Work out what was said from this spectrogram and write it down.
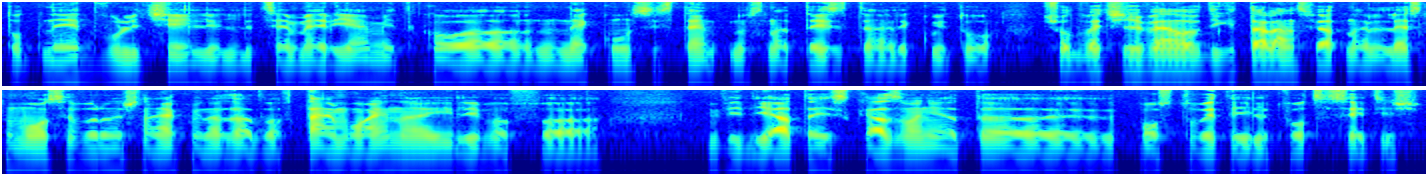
то не е двуличие или лицемерие, ами такова неконсистентност на тезите, нали, които... Защото вече живеем в дигитален свят, нали? лесно може да се върнеш на някой назад в таймлайна или в а, видеята, изказванията, постовете или какво се сетиш.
